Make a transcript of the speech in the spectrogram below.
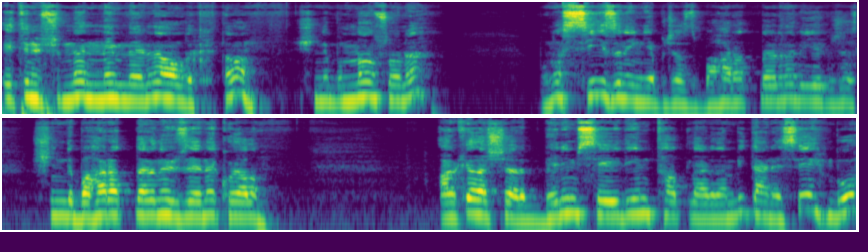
Etin üstünden nemlerini aldık. Tamam. Şimdi bundan sonra buna seasoning yapacağız. Baharatlarını bir yapacağız. Şimdi baharatlarını üzerine koyalım. Arkadaşlar benim sevdiğim tatlardan bir tanesi bu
